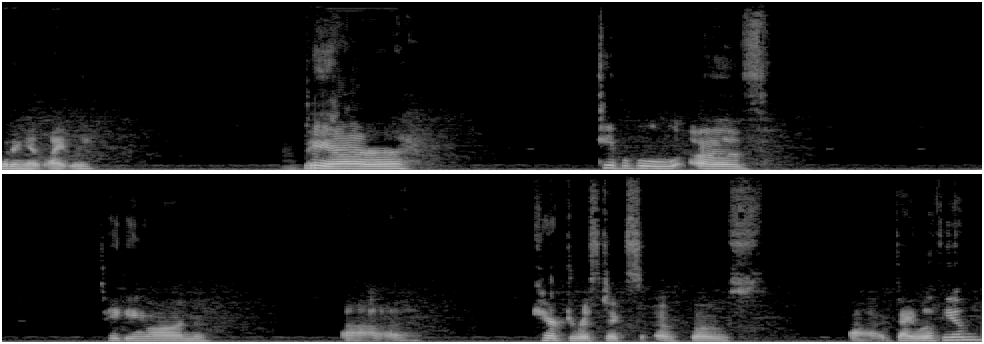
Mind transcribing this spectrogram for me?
putting it lightly. They are capable of taking on uh, characteristics of both uh, dilithium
